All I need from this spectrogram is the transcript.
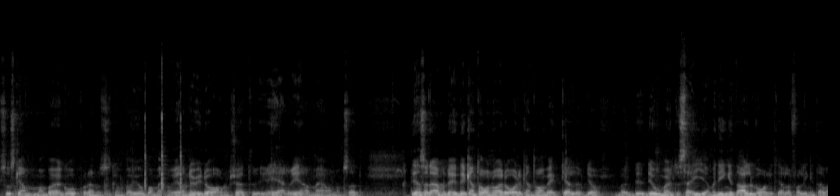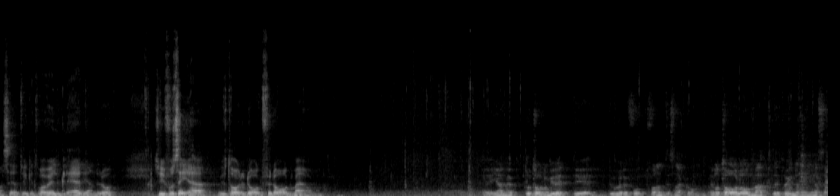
så ska man börja gå på den och så ska man börja jobba med den. Och redan nu idag har de kört rejäl rehab med honom. Så att, det är en sån där, men det, det, kan ta några dagar, det kan ta en vecka. Eller, ja, det, det, är omöjligt att säga, men det är inget allvarligt i alla fall, inget avancerat, vilket var väldigt glädjande då. Så vi får se här, vi tar det dag för dag med honom. Eh, Janne, på tal om Guidetti, då är det fortfarande inte snack om, eller tal om att ta in en ersättare?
